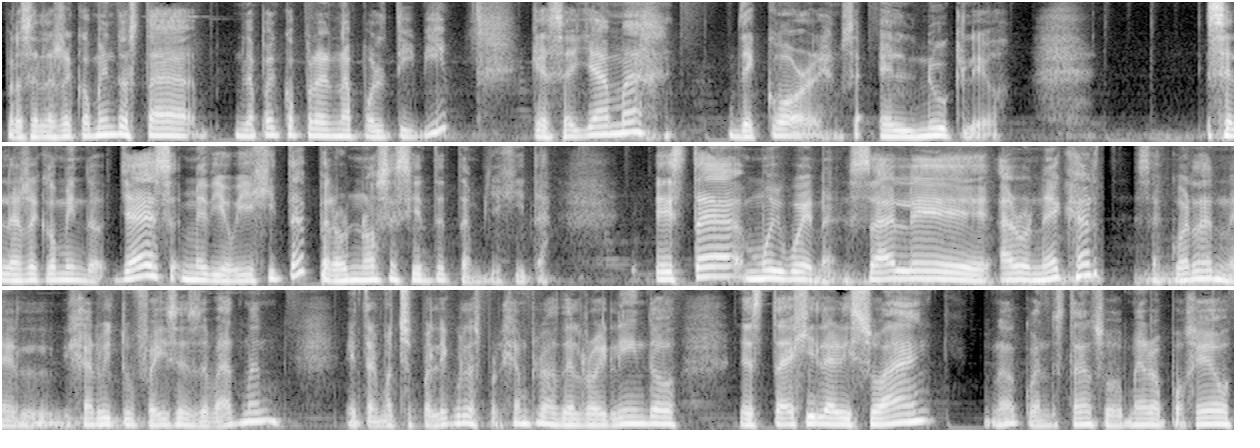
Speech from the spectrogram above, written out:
pero se las recomiendo, está, la pueden comprar en Apple TV, que se llama The Core, o sea, el núcleo. Se las recomiendo. Ya es medio viejita, pero no se siente tan viejita. Está muy buena. Sale Aaron Eckhart, ¿se acuerdan? El Harvey Two Faces de Batman. Entre muchas películas, por ejemplo, Delroy Lindo. Está Hilary Swank, ¿no? Cuando está en su mero apogeo.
